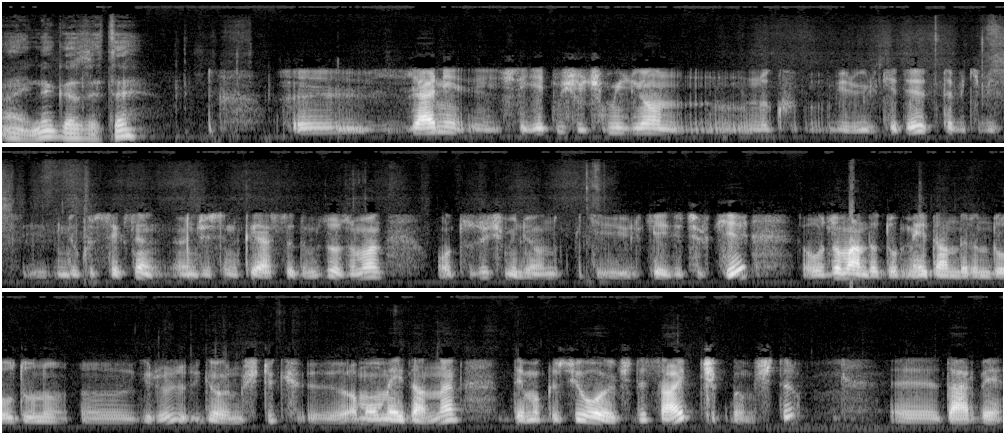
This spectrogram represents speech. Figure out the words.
aynı gazete. Yani işte 73 milyonluk bir ülkede tabii ki biz 1980 öncesini kıyasladığımızda o zaman 33 milyonluk bir ülkeydi Türkiye. O zaman da meydanların dolduğunu e, görmüştük. E, ama o meydanlar demokrasiye o ölçüde sahip çıkmamıştı e, darbe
